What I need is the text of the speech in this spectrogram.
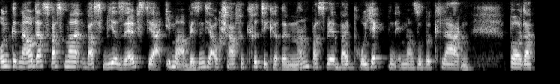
Und genau das, was man, was wir selbst ja immer, wir sind ja auch scharfe Kritikerinnen, ne? was wir bei Projekten immer so beklagen. Boah, da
